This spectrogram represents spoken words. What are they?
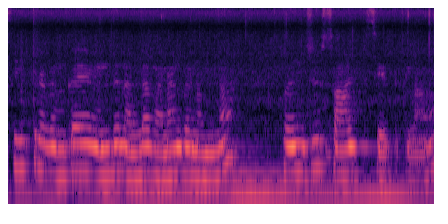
சீக்கிரம் வெங்காயம் வந்து நல்லா வணங்கணும்னா கொஞ்சம் சால்ட் சேர்த்துக்கலாம்.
